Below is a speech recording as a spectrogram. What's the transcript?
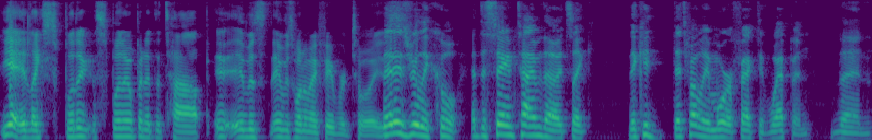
Yeah, it like split split open at the top. It, it was it was one of my favorite toys. That is really cool. At the same time, though, it's like they could. That's probably a more effective weapon than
